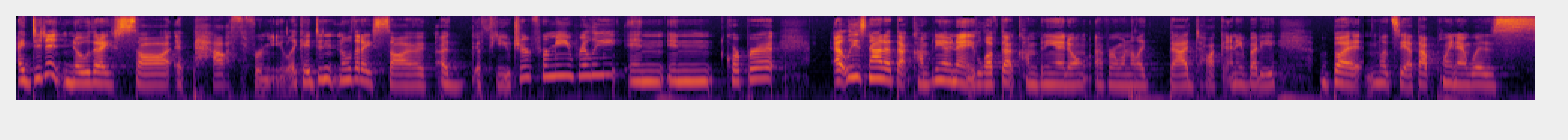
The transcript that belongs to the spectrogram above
I didn't know that I saw a path for me. Like I didn't know that I saw a, a future for me really in in corporate. At least not at that company. I mean, I love that company. I don't ever want to like bad talk anybody, but let's see. At that point, I was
